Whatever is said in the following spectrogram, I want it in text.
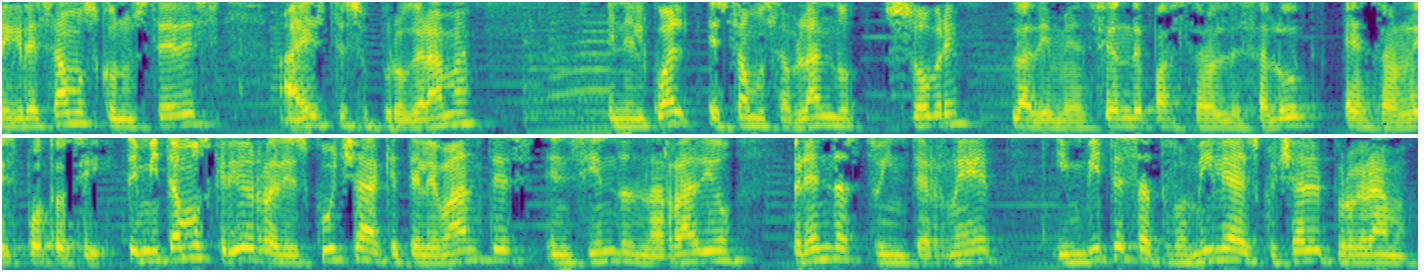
Regresamos con ustedes a este su programa en el cual estamos hablando sobre... La dimensión de pastoral de salud en San Luis Potosí. Te invitamos, querido Radio Escucha, a que te levantes, enciendas la radio, prendas tu internet, invites a tu familia a escuchar el programa.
